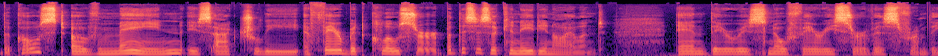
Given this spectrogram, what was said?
The coast of Maine is actually a fair bit closer, but this is a Canadian island, and there is no ferry service from the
